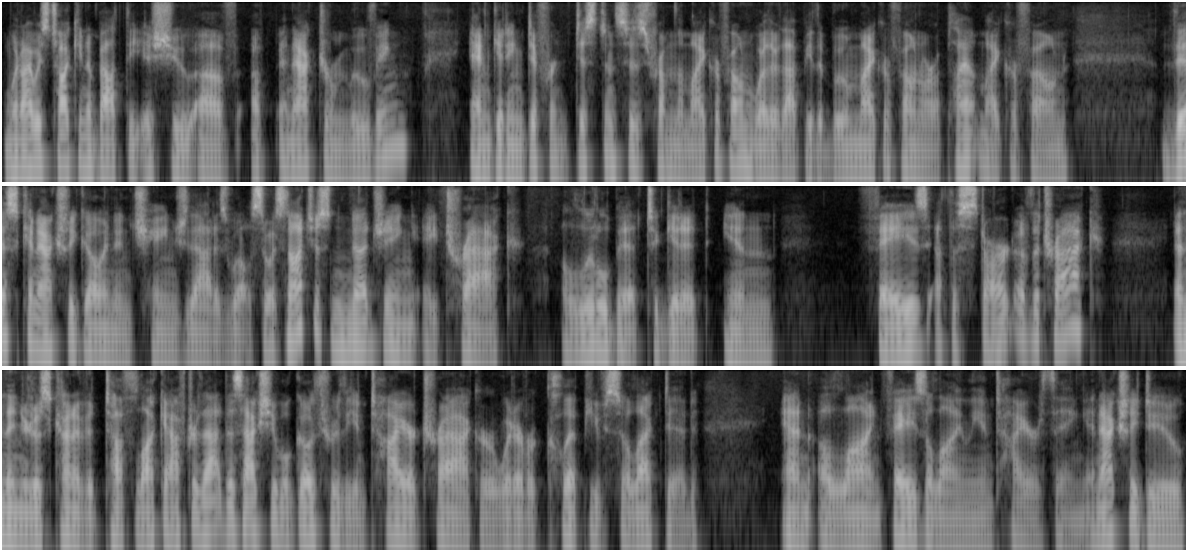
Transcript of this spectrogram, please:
when I was talking about the issue of, of an actor moving and getting different distances from the microphone, whether that be the boom microphone or a plant microphone, this can actually go in and change that as well. So it's not just nudging a track a little bit to get it in phase at the start of the track and then you're just kind of at tough luck after that. This actually will go through the entire track or whatever clip you've selected and align, phase align the entire thing, and actually do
